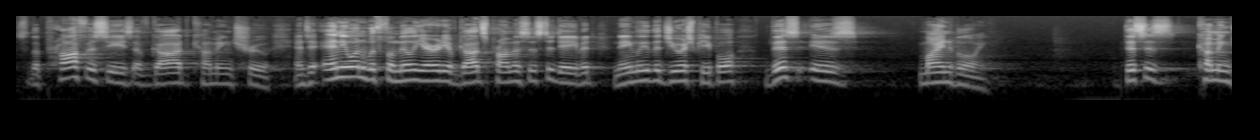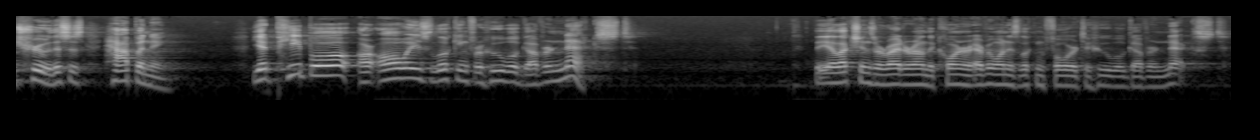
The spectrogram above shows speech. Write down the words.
So the prophecies of God coming true. And to anyone with familiarity of God's promises to David, namely the Jewish people, this is mind blowing. This is coming true. This is happening. Yet people are always looking for who will govern next. The elections are right around the corner. Everyone is looking forward to who will govern next.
